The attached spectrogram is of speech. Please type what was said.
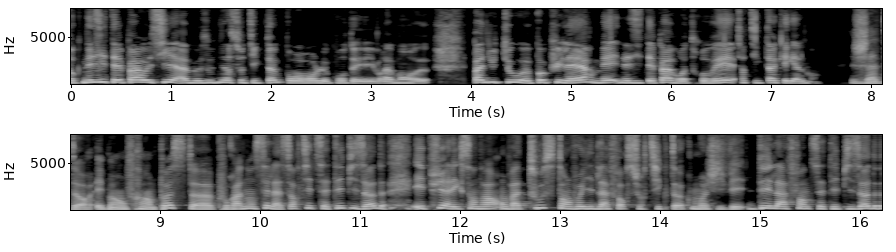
Donc, n'hésitez pas aussi à me soutenir sur TikTok. Pour le moment, le compte est vraiment euh, pas du tout euh, populaire, mais n'hésitez pas à me retrouver sur TikTok également. J'adore. Eh ben, on fera un post euh, pour annoncer la sortie de cet épisode. Et puis, Alexandra, on va tous t'envoyer de la force sur TikTok. Moi, j'y vais dès la fin de cet épisode.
